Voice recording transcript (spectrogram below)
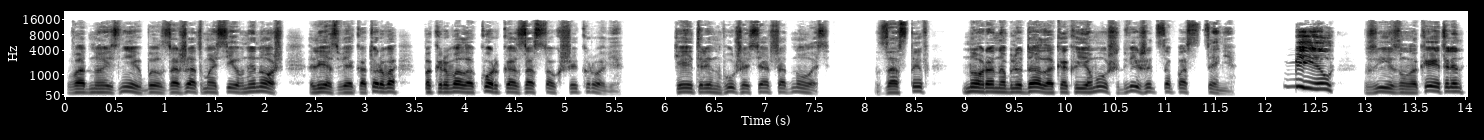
В одной из них был зажат массивный нож, лезвие которого покрывала корка засохшей крови. Кейтлин в ужасе отшатнулась. Застыв, Нора наблюдала, как ее муж движется по сцене. «Билл!» — взвизгнула Кейтлин,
